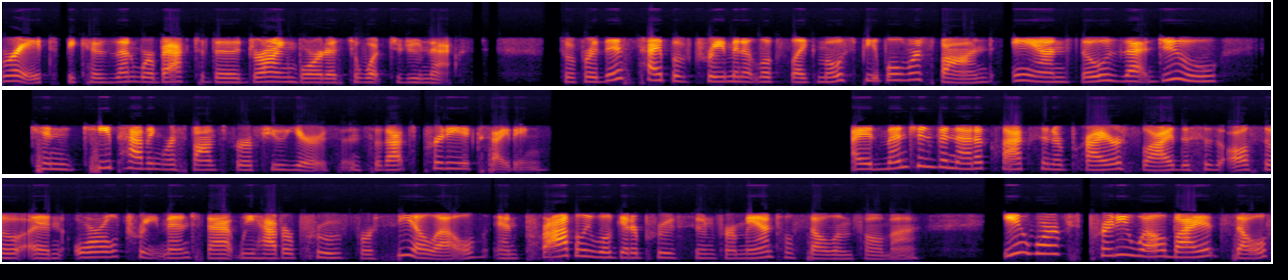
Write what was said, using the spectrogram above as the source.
great because then we're back to the drawing board as to what to do next. So for this type of treatment, it looks like most people respond, and those that do can keep having response for a few years, and so that's pretty exciting. I had mentioned venetoclax in a prior slide. This is also an oral treatment that we have approved for CLL and probably will get approved soon for mantle cell lymphoma. It works pretty well by itself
